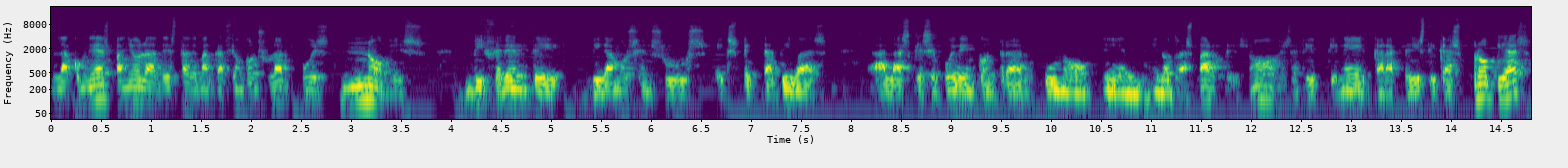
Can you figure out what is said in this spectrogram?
la comunidad española de esta demarcación consular pues no es diferente, digamos, en sus expectativas a las que se puede encontrar uno en, otras partes, ¿no? Es decir, tiene características propias,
